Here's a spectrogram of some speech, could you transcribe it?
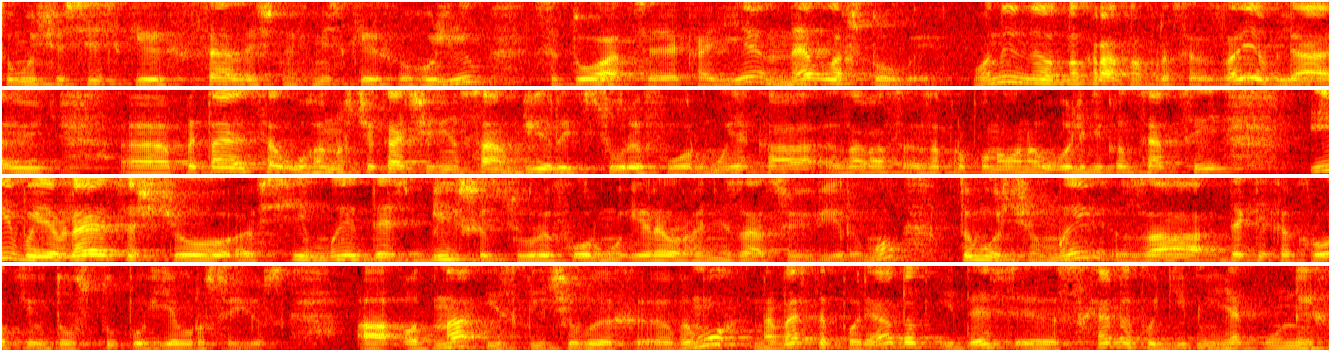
тому що сільських, селищних, міських голів ситуація, яка є, не влаштовує. Вони неоднократно про це заявляють, питаються у Ганущака, чи він сам вірить в цю реформу, яка зараз запропонована у вигляді концепції. І виявляється, що всі ми десь більше в цю реформу і реорганізацію віримо, тому що ми за декілька кроків до вступу в Євросоюз. А одна із ключових е, вимог навести порядок і десь е, схеми подібні, як у них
